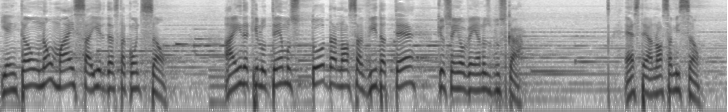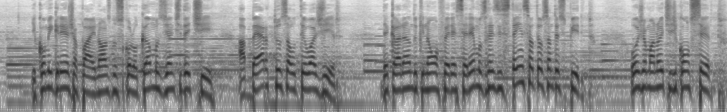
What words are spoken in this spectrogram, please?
e então não mais sair desta condição, ainda que lutemos toda a nossa vida até que o Senhor venha nos buscar. Esta é a nossa missão. E como igreja, Pai, nós nos colocamos diante de Ti, abertos ao Teu agir, declarando que não ofereceremos resistência ao Teu Santo Espírito. Hoje é uma noite de concerto,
